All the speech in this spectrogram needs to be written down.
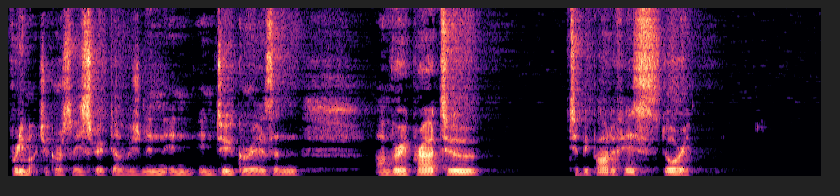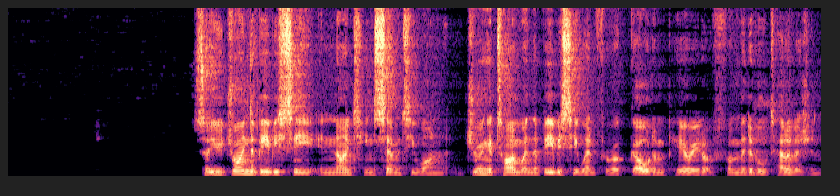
pretty much across the history of television in, in, in two careers. And I'm very proud to to be part of his story. So you joined the BBC in 1971, during a time when the BBC went through a golden period of formidable television.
